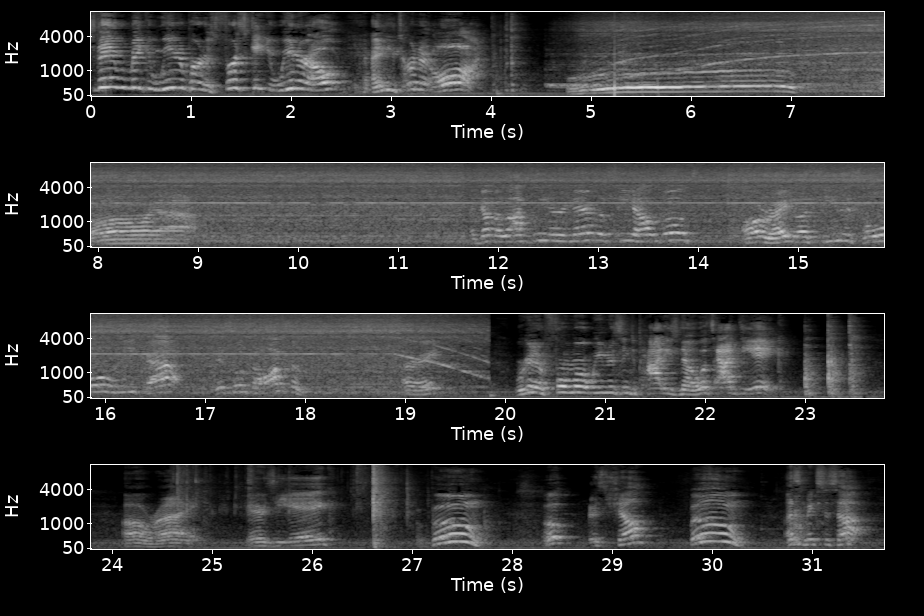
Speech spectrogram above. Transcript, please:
Today we're making wiener burgers. First get your wiener out and you turn it on. Ooh. Oh yeah. I got my last wiener in there. Let's see how it goes. All right, let's see this. Holy cow. This looks awesome. All right. We're gonna form our wieners into patties now. Let's add the egg. All right. There's the egg. Boom. Oh, there's the shell. Boom. Let's mix this up.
